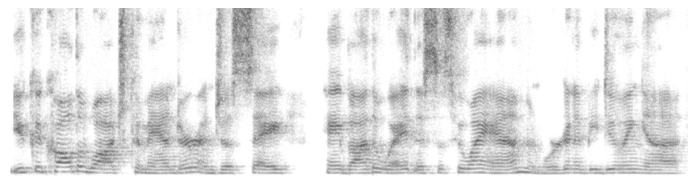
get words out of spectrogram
You could call the watch commander and just say, hey, by the way, this is who I am, and we're going to be doing a, uh,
